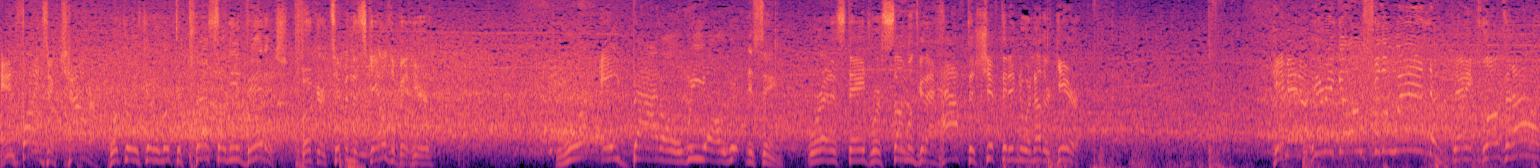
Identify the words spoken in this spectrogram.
And finds a counter. Booker is going to look to press on the advantage. Booker tipping the scales a bit here. What a battle we are witnessing. We're at a stage where someone's going to have to shift it into another gear. He made a... Here he goes for the win! Then he close it out.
